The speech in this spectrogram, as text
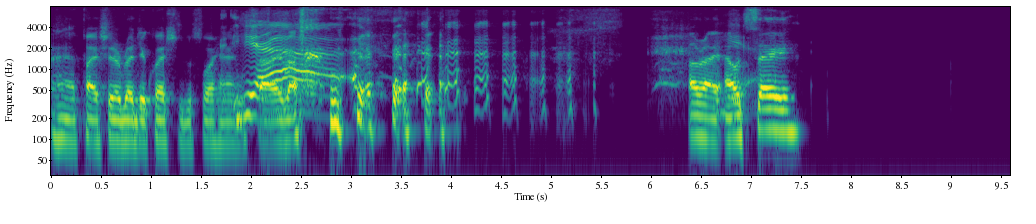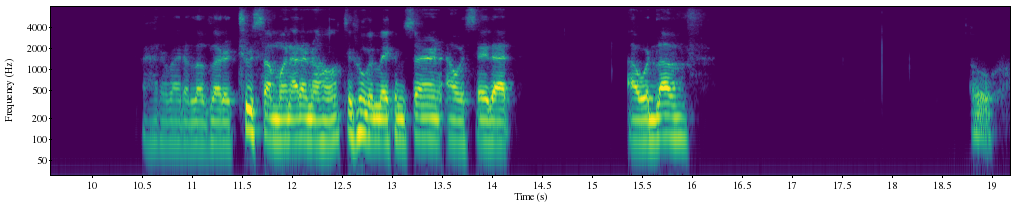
I probably should have read your questions beforehand. Yeah. All right. I would say I had to write a love letter to someone, I don't know to whom it may concern, I would say that I would love oh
